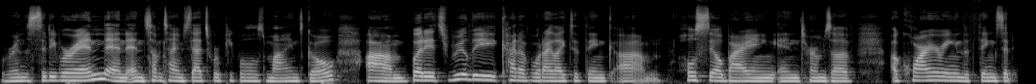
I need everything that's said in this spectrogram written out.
we're in the city we're in, and, and sometimes that's where people's minds go. Um, but it's really kind of what I like to think um, wholesale buying in terms of acquiring the things that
